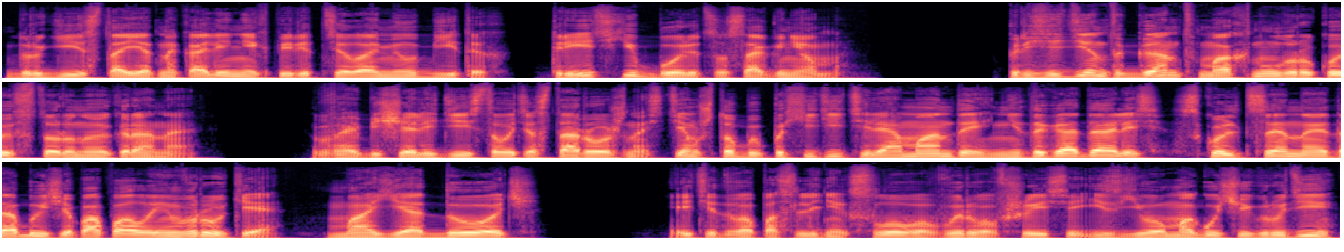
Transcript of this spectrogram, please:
другие стоят на коленях перед телами убитых, третьи борются с огнем. Президент Гант махнул рукой в сторону экрана. Вы обещали действовать осторожно, с тем, чтобы похитители Аманды не догадались, сколь ценная добыча попала им в руки. «Моя дочь!» Эти два последних слова, вырвавшиеся из его могучей груди,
